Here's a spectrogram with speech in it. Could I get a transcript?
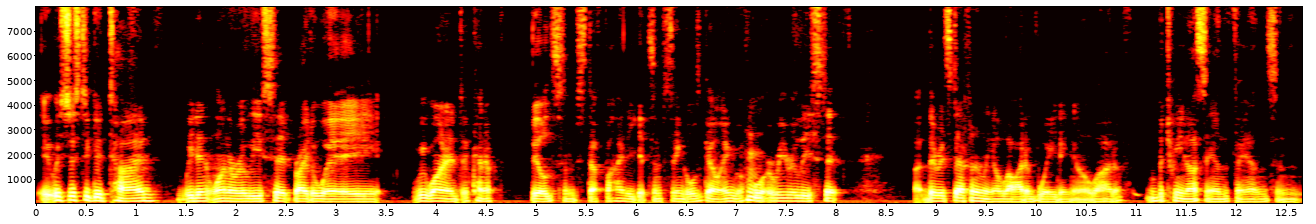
It was just a good time. We didn't want to release it right away. We wanted to kind of build some stuff behind it, get some singles going hmm. before we released it. Uh, there was definitely a lot of waiting and a lot of between us and the fans and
